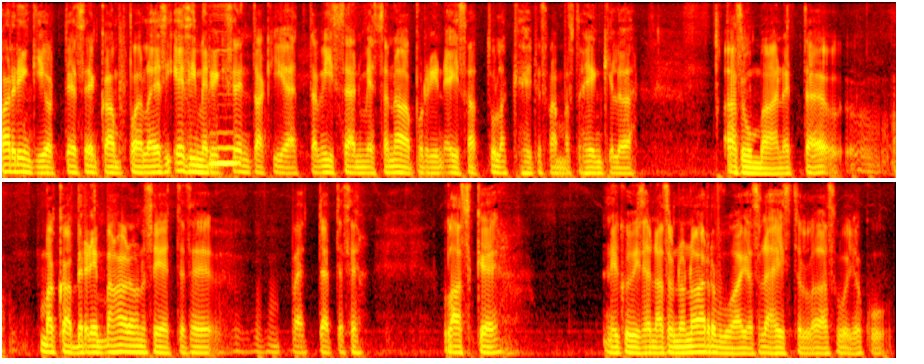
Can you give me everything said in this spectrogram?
parinkin otteeseen kamppailla esi- esimerkiksi mm. sen takia, että missään nimessä naapuriin ei saa tulla kehitysvammaista henkilöä asumaan. Että makaberimmahan on se, että se väittää, että se laskee nykyisen asunnon arvoa, jos lähistöllä asuu joku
